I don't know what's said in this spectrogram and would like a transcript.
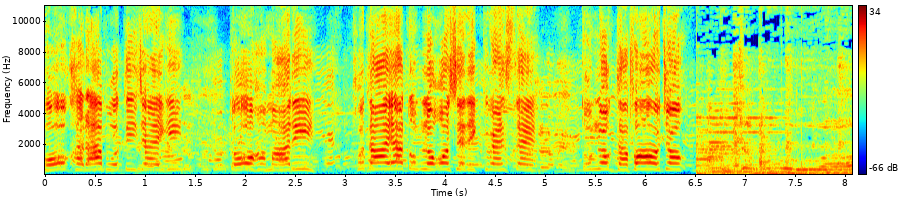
वो ख़राब होती जाएगी। तो हमारी खुदाया तुम लोगों से रिक्वेस्ट है। तुम लोग दफ़ा हो जाओ। Jabua.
